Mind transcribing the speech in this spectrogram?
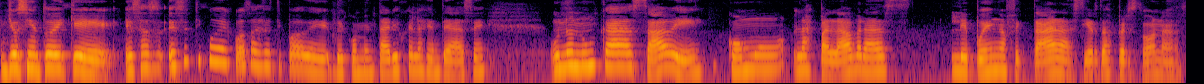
yo siento de que esas, ese tipo de cosas, ese tipo de, de comentarios que la gente hace, uno nunca sabe cómo las palabras le pueden afectar a ciertas personas.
